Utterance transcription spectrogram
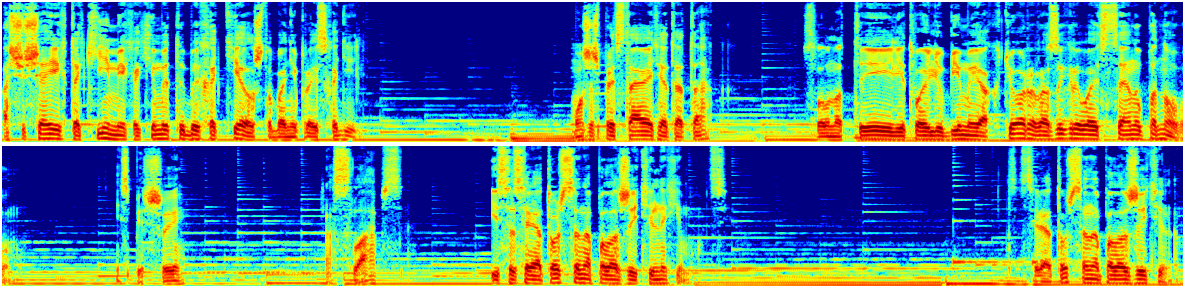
ощущай их такими, какими ты бы хотел, чтобы они происходили. Можешь представить это так, Словно ты или твой любимый актер разыгрывает сцену по-новому. Не спеши. Расслабься и сосредоточься на положительных эмоциях. Сосредоточься на положительном.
